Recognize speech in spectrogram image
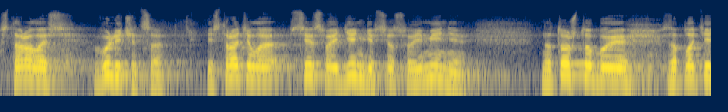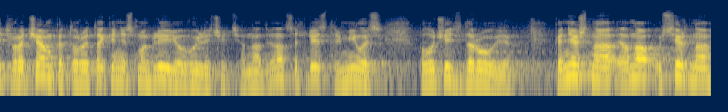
старалась вылечиться и стратила все свои деньги, все свои имения на то, чтобы заплатить врачам, которые так и не смогли ее вылечить. Она 12 лет стремилась получить здоровье. Конечно, она усердно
